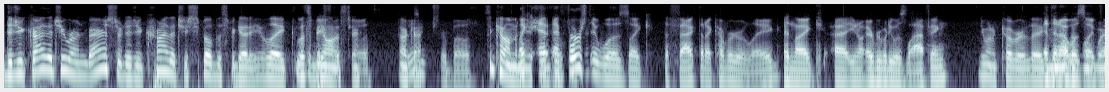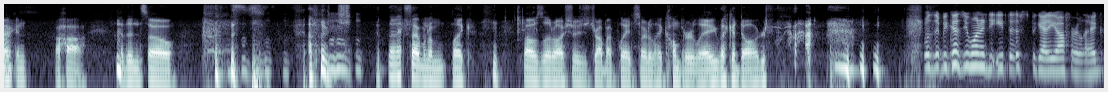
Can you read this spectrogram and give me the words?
Did you cry that you were embarrassed, or did you cry that you spilled the spaghetti? Like, let's be honest here. both. It Okay, mixture of both. it's a combination. Like at, at first, it was like the fact that I covered her leg, and like uh, you know everybody was laughing, you want to cover a leg, and then I was like way. fucking, aha, and then so. the next time when I'm like, if I was little, I should have just dropped my plate and started like humping her leg like a dog. Was it because you wanted to eat the spaghetti off her leg?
